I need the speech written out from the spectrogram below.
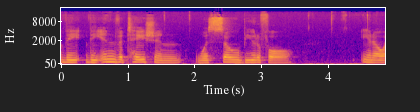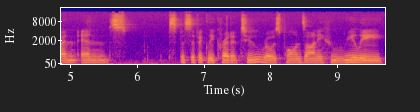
the the invitation was so beautiful you know and and specifically credit to Rose Polenzani who really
